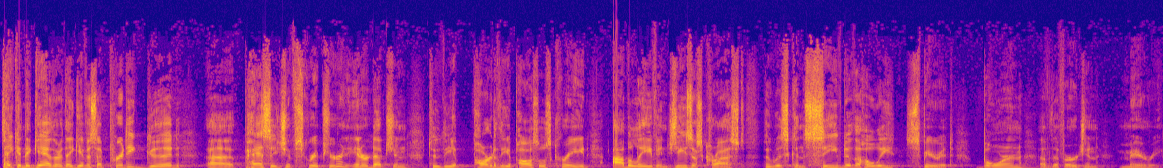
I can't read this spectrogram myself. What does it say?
Taken together, they give us a pretty good uh, passage of Scripture, an introduction to the part of the Apostles' Creed. I believe in Jesus Christ, who was conceived of the Holy Spirit, born of the Virgin Mary.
